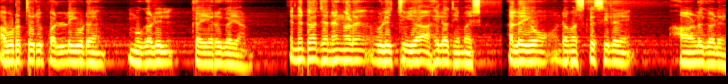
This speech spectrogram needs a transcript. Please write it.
അവിടുത്തെ ഒരു പള്ളിയുടെ മുകളിൽ കയറുകയാണ്. എന്നിട്ട് ആ ജനങ്ങളെ വിളിച്ചു യാ അഹില ദിമഷ് അല്ലയോ ഡമസ്കസിലെ ആളുകളെ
